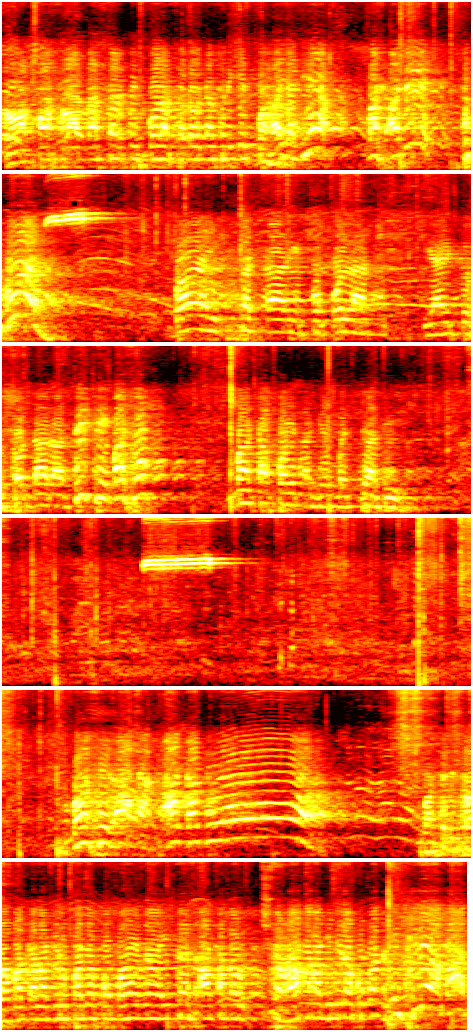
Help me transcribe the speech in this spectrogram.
lepas lantas servis bola sedangkan sedikit. Bahaya dia. Mas Adi pukul. Baik sekali pukulan yaitu saudara Diki masuk maka poin lagi menjadi. Masih akan akan dia masih diselamatkan lagi rupanya pemain Naites akan serangan lagi dilakukan. Rizky Ahmad.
